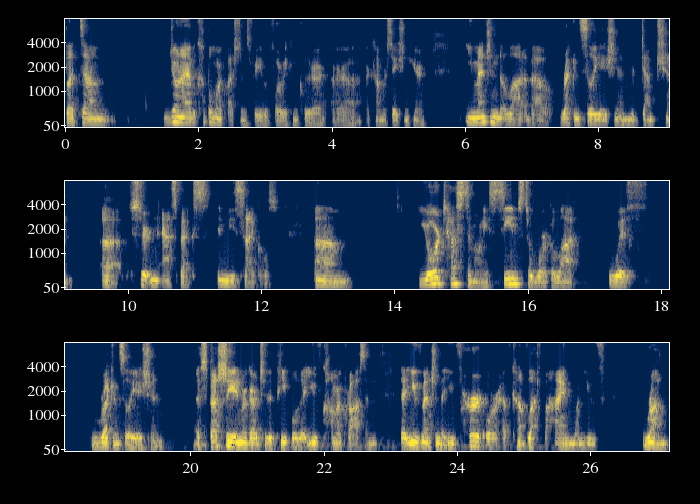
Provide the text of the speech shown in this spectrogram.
But um, Jonah, I have a couple more questions for you before we conclude our, our, uh, our conversation here. You mentioned a lot about reconciliation and redemption, uh, certain aspects in these cycles. Um, your testimony seems to work a lot with reconciliation, especially in regard to the people that you've come across and that you've mentioned that you've hurt or have kind of left behind when you've run.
